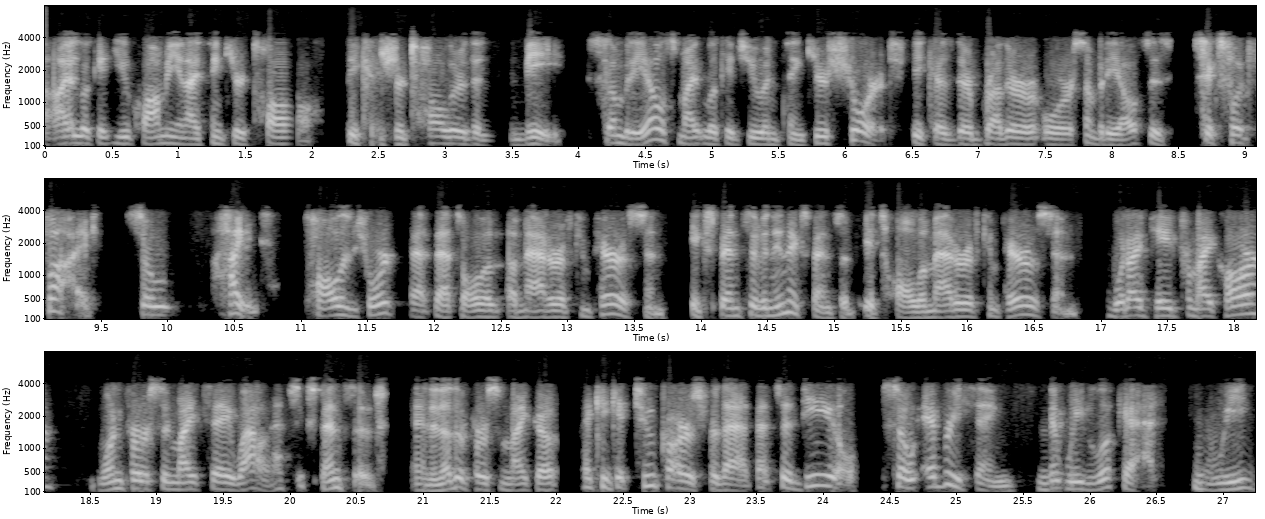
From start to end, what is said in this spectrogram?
i look at you kwame and i think you're tall because you're taller than me somebody else might look at you and think you're short because their brother or somebody else is six foot five. So height, tall and short, that, that's all a, matter of comparison. Expensive and inexpensive, it's all a matter of comparison. What I paid for my car, one person might say, wow, that's expensive. And another person might go, I could get two cars for that. That's a deal. So everything that we look at, we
